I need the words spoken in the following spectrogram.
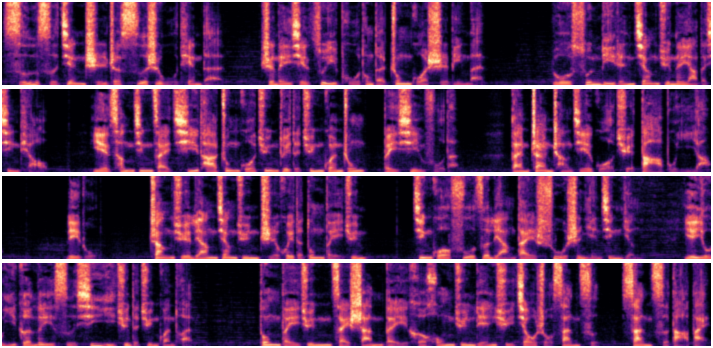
死死坚持这四十五天的是那些最普通的中国士兵们，如孙立人将军那样的信条。也曾经在其他中国军队的军官中被信服的，但战场结果却大不一样。例如，张学良将军指挥的东北军，经过父子两代数十年经营，也有一个类似新一军的军官团。东北军在陕北和红军连续交手三次，三次大败，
